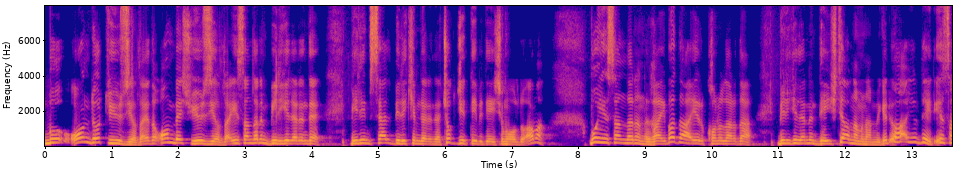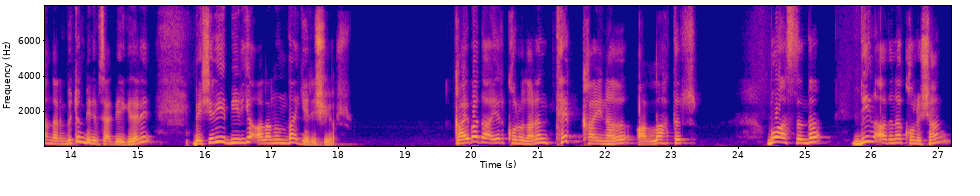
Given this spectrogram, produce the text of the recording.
bu 14 yüzyılda ya da 15 yüzyılda insanların bilgilerinde, bilimsel birikimlerinde çok ciddi bir değişim oldu ama bu insanların gayba dair konularda bilgilerinin değiştiği anlamına mı geliyor? Hayır değil. İnsanların bütün bilimsel bilgileri beşeri bilgi alanında gelişiyor. Gayba dair konuların tek kaynağı Allah'tır. Bu aslında din adına konuşan,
